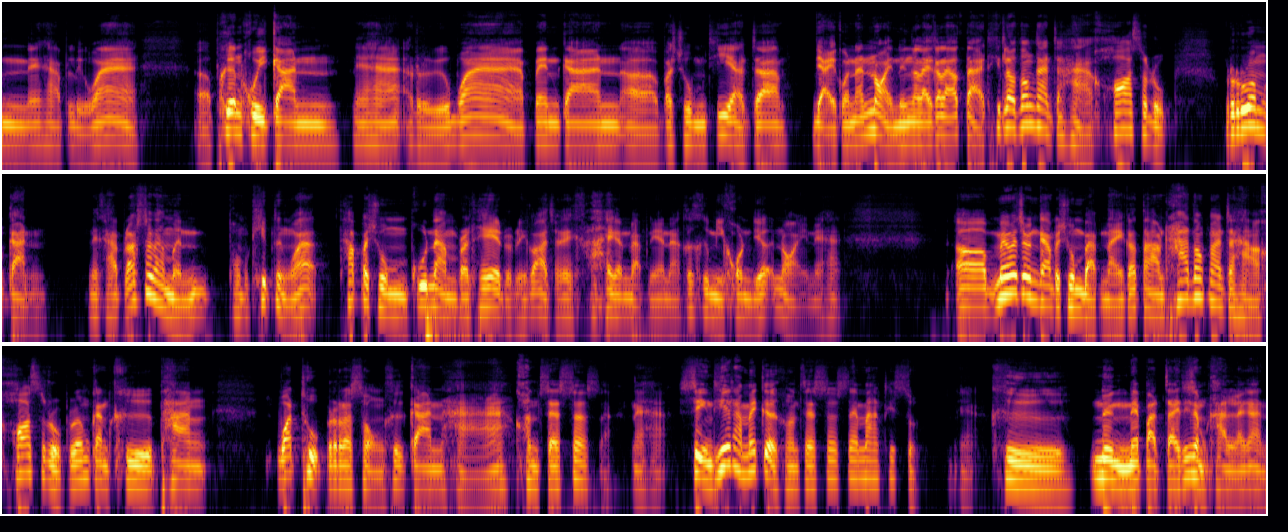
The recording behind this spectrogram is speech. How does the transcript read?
นนะครับหรือว่าเพื่อนคุยกันนะฮะหรือว่าเป็นการประชุมที่อาจจะใหญ่กว่านั้นหน่อยนึงอะไรก็แล้ว แต่ที่เราต้องการจะหาข้อสรุปร่วมกัน นะครับลักษณะเหมือนผมคิดถึงว่าถ้าประชุมผู้นำประเทศแบบนี้ก็อาจจะคล้ายๆกันแบบนี้นะก็คือมีคนเยอะหน่อยนะฮะเอ่อไม่ว่าจะเป็นการประชุมแบบไหนก็ตาม ถ้าต้องการจะหาข้อสรุปร่วมกันคือทางวัตถุประสงค์คือการหา consensus นะฮะสิ่งที่ทำให้เกิด consensus ได้มากที่สุดเนี่ยคือหนึ่งในปัจจัยที่สำคัญแล้วกัน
